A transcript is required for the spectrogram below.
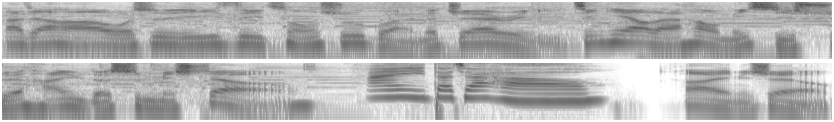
大家好，我是 Easy 丛书馆的 Jerry。今天要来和我们一起学韩语的是 Michelle。嗨，大家好。Hi Michelle。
